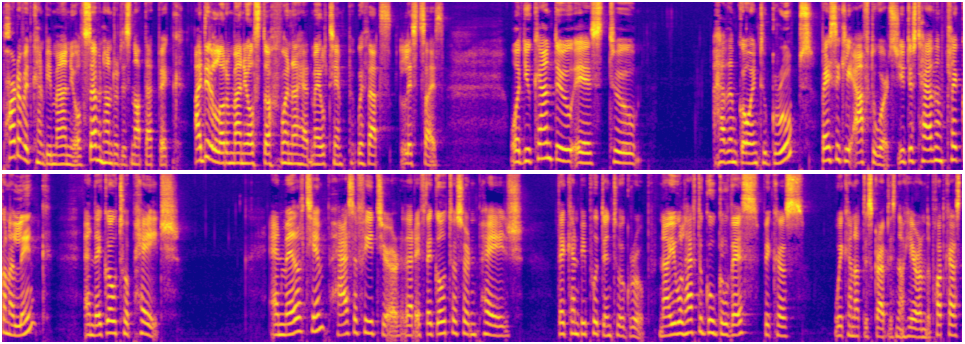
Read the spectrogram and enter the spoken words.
part of it can be manual. 700 is not that big. I did a lot of manual stuff when I had MailChimp with that list size. What you can do is to have them go into groups basically afterwards. You just have them click on a link and they go to a page. And MailChimp has a feature that if they go to a certain page, they can be put into a group. Now, you will have to Google this because we cannot describe this now here on the podcast,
